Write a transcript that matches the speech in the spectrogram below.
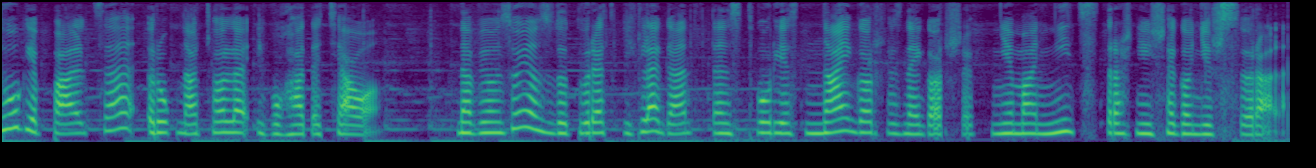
Długie palce, róg na czole i włochate ciało. Nawiązując do tureckich legend, ten stwór jest najgorszy z najgorszych. Nie ma nic straszniejszego niż surale.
